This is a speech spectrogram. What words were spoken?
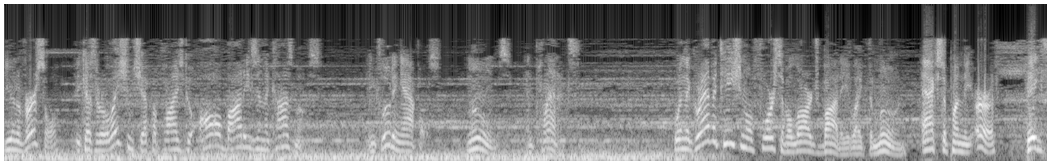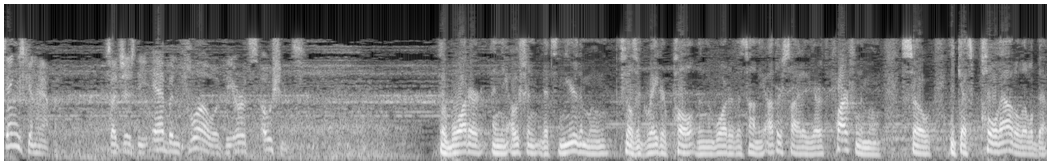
Universal because the relationship applies to all bodies in the cosmos, including apples, moons, and planets. When the gravitational force of a large body, like the moon, acts upon the Earth, big things can happen, such as the ebb and flow of the Earth's oceans. The water in the ocean that's near the moon feels a greater pull than the water that's on the other side of the Earth, far from the moon. So it gets pulled out a little bit,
